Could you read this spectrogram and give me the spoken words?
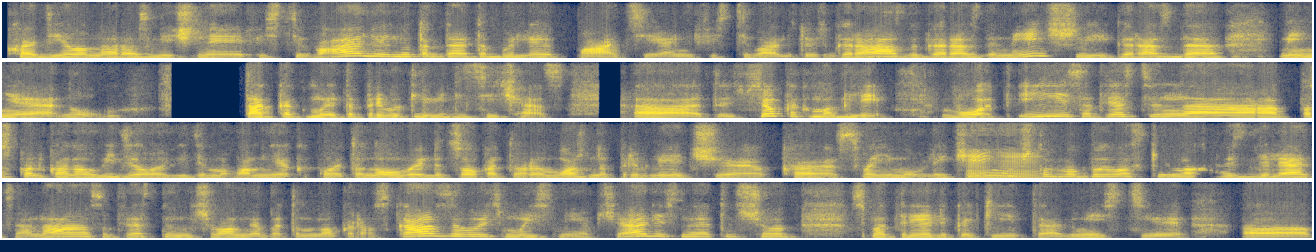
ходила на различные фестивали, но тогда это были пати, а не фестивали, то есть гораздо-гораздо меньше и гораздо менее, ну, так, как мы это привыкли видеть сейчас. А, то есть все как могли. Вот. И, соответственно, поскольку она увидела, видимо, во мне какое-то новое лицо, которое можно привлечь э, к своим увлечениям, mm-hmm. чтобы было с кем их разделять, она, соответственно, начала мне об этом много рассказывать. Мы с ней общались на этот счет, смотрели какие-то вместе э,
